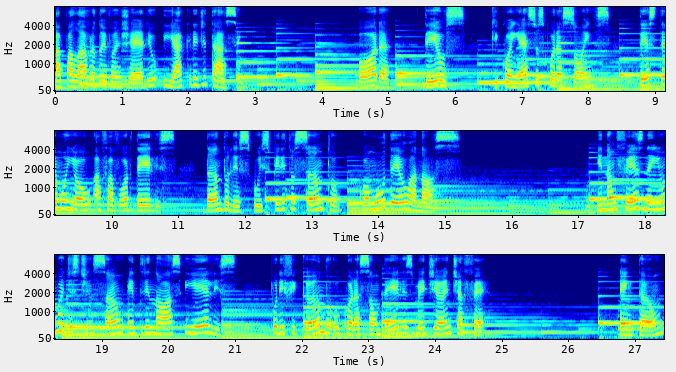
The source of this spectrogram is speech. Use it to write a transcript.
a palavra do Evangelho e acreditassem. Ora, Deus, que conhece os corações, testemunhou a favor deles, dando-lhes o Espírito Santo como o deu a nós e não fez nenhuma distinção entre nós e eles, purificando o coração deles mediante a fé. Então,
